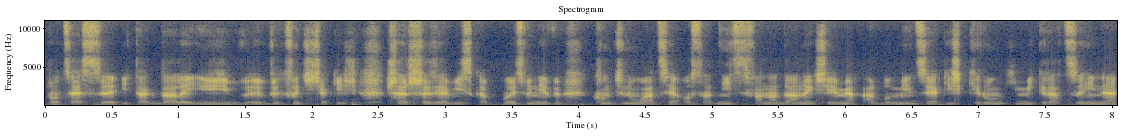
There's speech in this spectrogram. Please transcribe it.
procesy i tak dalej i wy- wychwycić jakieś szersze zjawiska, powiedzmy, nie wiem, kontynuacja osadnictwa na danych ziemiach albo między jakieś kierunki migracyjne,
